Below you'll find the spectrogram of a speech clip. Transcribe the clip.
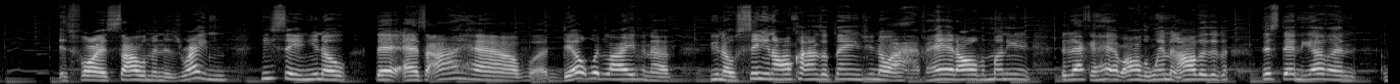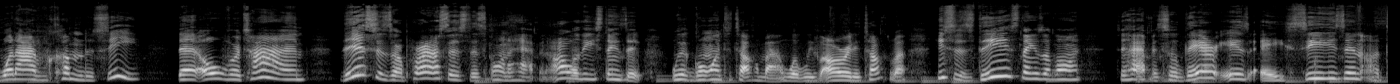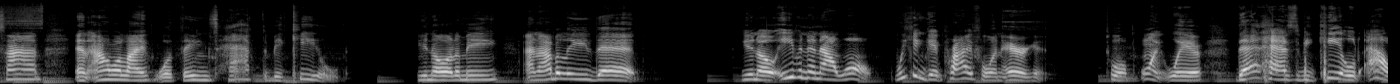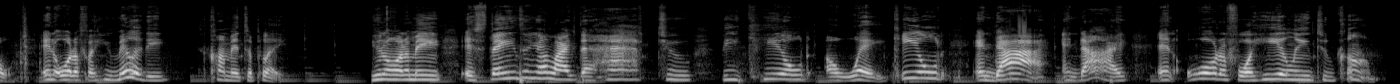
as far as Solomon is writing, he's saying, you know, that as I have uh, dealt with life and I've you know, seen all kinds of things. You know, I have had all the money that I could have, all the women, all of the, this, that, and the other. And what I've come to see that over time, this is a process that's going to happen. All of these things that we're going to talk about, what we've already talked about, he says these things are going to happen. So there is a season, a time in our life where things have to be killed. You know what I mean? And I believe that, you know, even in our walk, we can get prideful and arrogant to a point where that has to be killed out in order for humility to come into play. You know what I mean? It's things in your life that have to be killed away, killed and die and die in order for healing to come.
